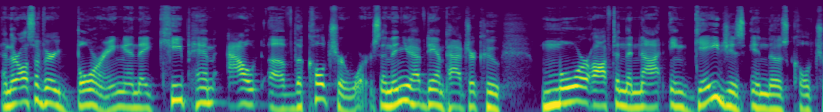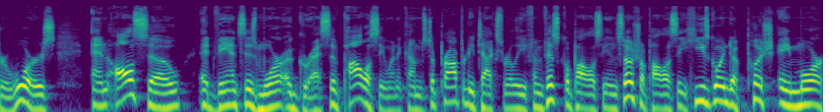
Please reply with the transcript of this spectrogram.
And they're also very boring and they keep him out of the culture wars. And then you have Dan Patrick, who more often than not engages in those culture wars and also advances more aggressive policy when it comes to property tax relief and fiscal policy and social policy. He's going to push a more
